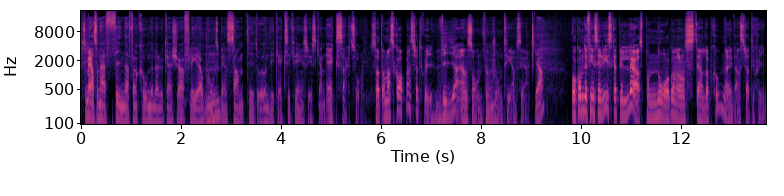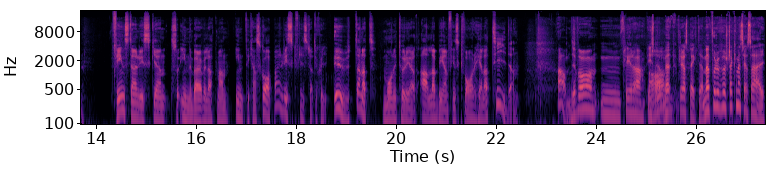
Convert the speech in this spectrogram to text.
Som är alltså den här fina funktionen där du kan köra flera optionsben mm. samtidigt och undvika exekveringsrisken. Exakt så. Så att om man skapar en strategi via en sån funktion mm. TMC ja. och om det finns en risk att bli löst på någon av de ställda optionerna i den strategin Finns den risken så innebär det väl att man inte kan skapa en riskfri strategi utan att monitorera att alla ben finns kvar hela tiden. Ja, det var mm, flera, ja. det, men, flera aspekter. Men för det första kan man säga så här.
